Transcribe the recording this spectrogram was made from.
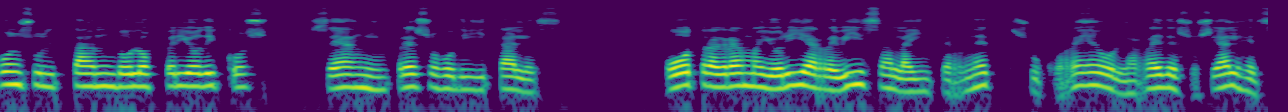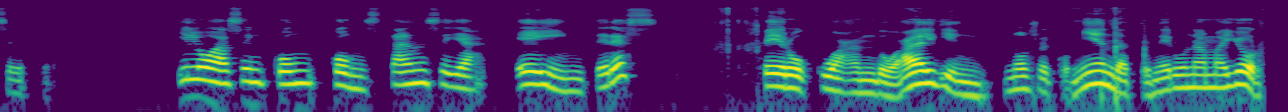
consultando los periódicos, sean impresos o digitales. Otra gran mayoría revisa la internet, su correo, las redes sociales, etc. Y lo hacen con constancia e interés. Pero cuando alguien nos recomienda tener una mayor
